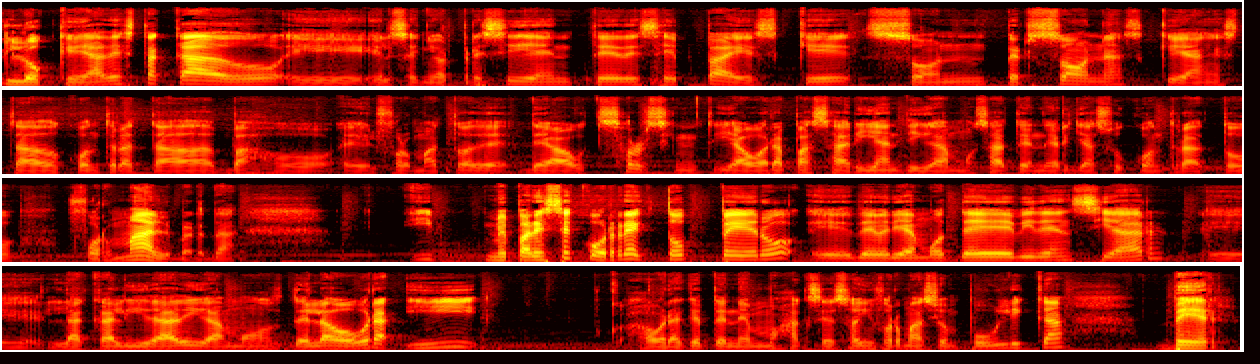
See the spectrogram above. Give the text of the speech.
lo que ha destacado eh, el señor presidente de CEPA es que son personas que han estado contratadas bajo el formato de, outsourcing y ahora pasarían, digamos, a tener ya su contrato formal, ¿verdad? Y me parece correcto, pero eh, deberíamos de evidenciar eh, la calidad, digamos, de la obra y ahora que tenemos acceso a información pública, ver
